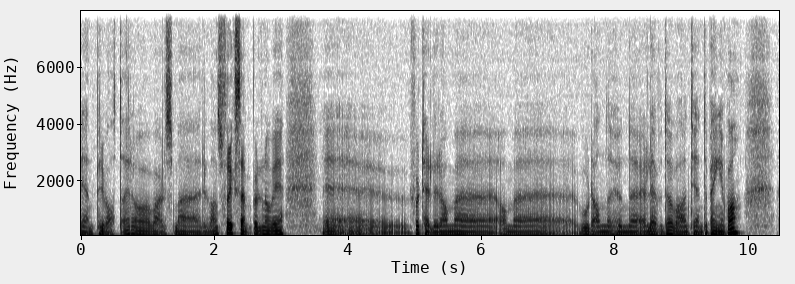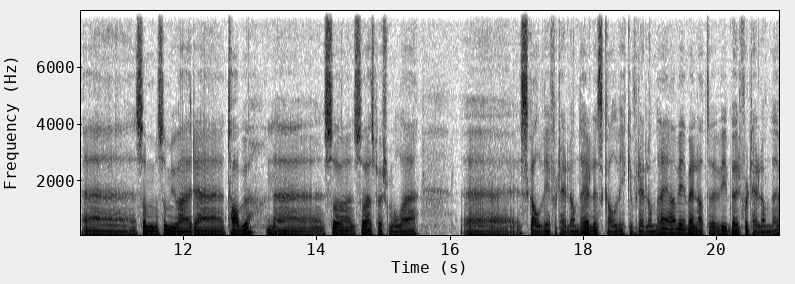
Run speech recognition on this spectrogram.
rent privat der, og hva er det som er relevans? F.eks. når vi eh, forteller om, om eh, hvordan hun levde og hva hun tjente penger på. Eh, som, som, jo er tabu. Mm. Så, så, er spørsmålet skal vi fortelle om det, eller skal vi ikke fortelle om det? Ja, Vi mener at vi bør fortelle om det,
